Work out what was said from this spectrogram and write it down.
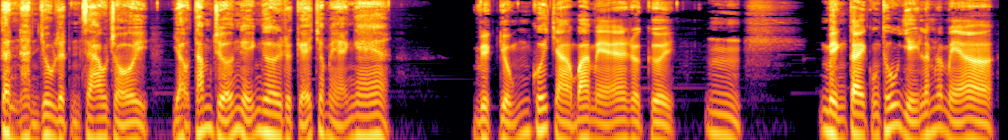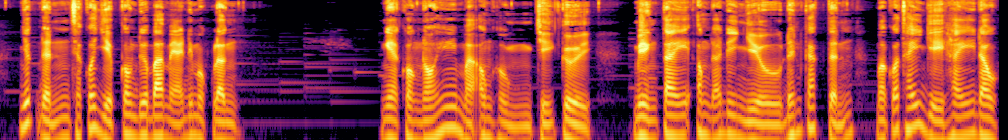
Tình hình du lịch sao rồi? Vào tắm rửa nghỉ ngơi rồi kể cho mẹ nghe. Việt Dũng cúi chào ba mẹ rồi cười. Ừ, miền Tây cũng thú vị lắm đó mẹ à. Nhất định sẽ có dịp con đưa ba mẹ đi một lần. Nghe con nói mà ông Hùng chỉ cười. Miền Tây ông đã đi nhiều đến các tỉnh mà có thấy gì hay đâu.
